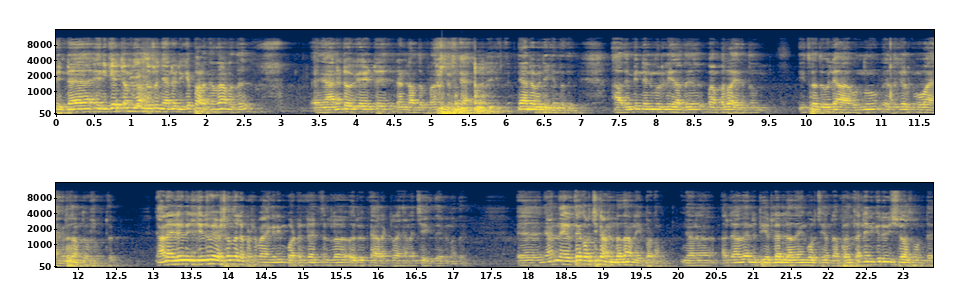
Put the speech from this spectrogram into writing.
പിന്നെ എനിക്ക് ഏറ്റവും സന്തോഷം ഞാൻ ഒരിക്കൽ പറഞ്ഞതാണത് ഞാൻ ടോവിയായിട്ട് രണ്ടാമത്തെ പ്രാവശ്യം ഞാൻ അഭിനയിക്കുന്നത്. ഞാൻ അഭിനയിക്കുന്നത്. ആദ്യം പിന്നൽ മുരളി അത് ബമ്പറായിരുന്നു ഇത് അതുപോലെ ആകുന്നു എന്ന് കേൾക്കുമ്പോൾ ഭയങ്കര സന്തോഷമുണ്ട്. ഞാൻ അതിൽ വലിയൊരു വേഷമൊന്നുമല്ല പക്ഷെ ഭയങ്കര ഇമ്പോർട്ടന്റ് ആയിട്ടുള്ള ഒരു ക്യാരക്ടറാണ് ഞാൻ ചെയ്തേക്കുന്നത്. ഞാൻ നേരത്തെ കുറച്ച് കണ്ടതാണ് ഈ പടം. ഞാൻ അല്ലാതെ എന്റെ തിയേറ്ററിൽ അല്ലാതെ ഞാൻ കുറച്ച് കണ്ടു. അപ്പോൾ തന്നെ എനിക്കൊരു വിശ്വാസമുണ്ട്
